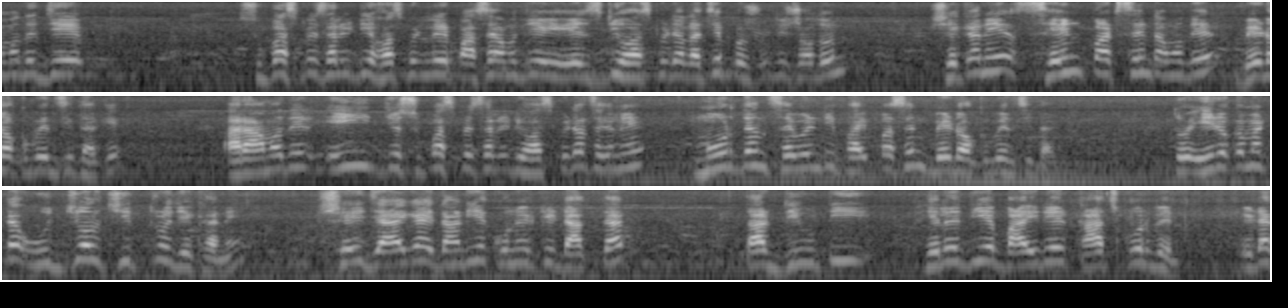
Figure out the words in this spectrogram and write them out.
আমাদের যে সুপার স্পেশালিটি হসপিটালের পাশে আমাদের যে এসডি হসপিটাল আছে, প্রসূতি সদন সেখানে সেন্ট পার্সেন্ট আমাদের বেড অকুপেন্সি থাকে। আর আমাদের এই যে সুপার স্পেশালিটি হসপিটাল, সেখানে more than seventy five percent bed occupancy থাকে। তো এইরকম একটা উজ্জ্বল চিত্র যেখানে, সেই জায়গায় দাঁড়িয়ে কোনো একটি ডাক্তার তার ডিউটি ফেলে দিয়ে বাইরের কাজ করবেন, এটা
